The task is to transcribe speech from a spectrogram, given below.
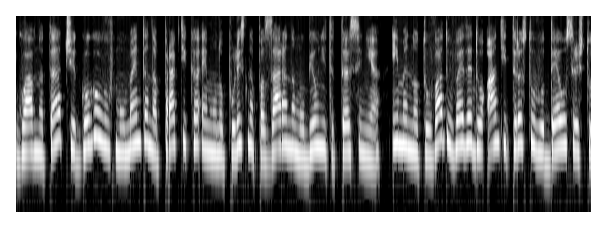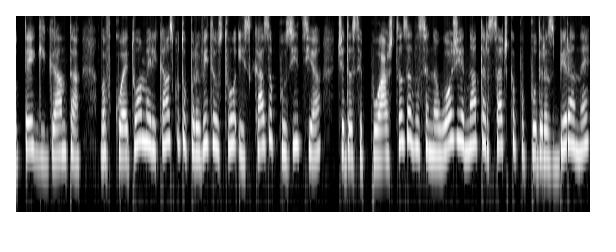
Главната, че Google в момента на практика е монополист на пазара на мобилните търсения. Именно това доведе до антитръстово дело срещу те гиганта, в което американското правителство изказа позиция, че да се плаща, за да се наложи една търсачка по подразбиране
